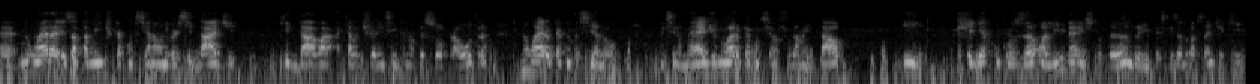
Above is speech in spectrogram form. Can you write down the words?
é, não era exatamente o que acontecia na universidade que dava aquela diferença entre uma pessoa para outra, não era o que acontecia no, no, ensino médio, não era o que acontecia no fundamental, e cheguei à conclusão ali, né, estudando e pesquisando bastante, que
